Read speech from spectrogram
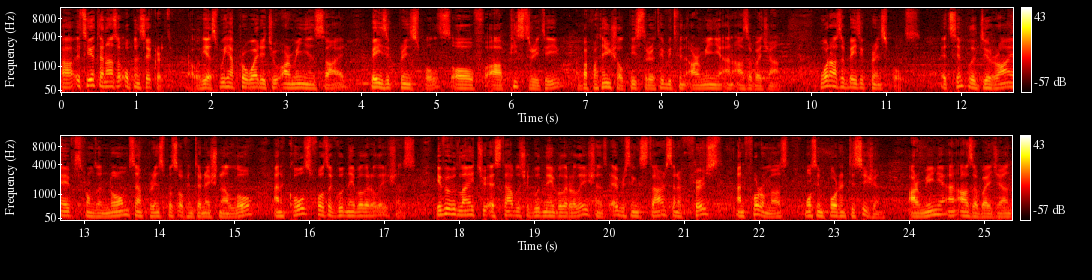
Uh, it's yet another open secret. Well, yes, we have provided to Armenian side basic principles of uh, peace treaty, a potential peace treaty between Armenia and Azerbaijan. What are the basic principles? It simply derives from the norms and principles of international law and calls for the good neighborly relations. If we would like to establish a good neighborly relations, everything starts in a first and foremost most important decision, Armenia and Azerbaijan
